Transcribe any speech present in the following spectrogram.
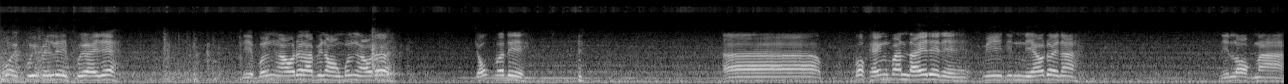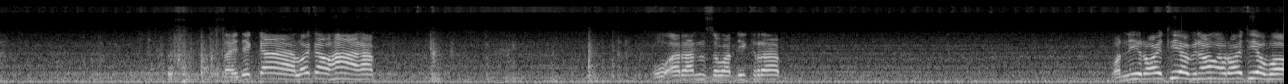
โอ้ยคุยไปเรื่อยเปื่อยเด้นี่เบิ้งเอาเด้อครับพี่น้องเบิ้งเอาเด้อจกแล้วดิอ่าบ่แข็งบันไดเด้นี่มีดินเหนียวด้วยนะ นี่ลอกนา ใส่เด็กก้าร้อยเก้าห้าครับ โออารันสวัสดีครับ วันนี้ร้อยเที่ยวพี่น้องเอาร้อยเที่ยวพอ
